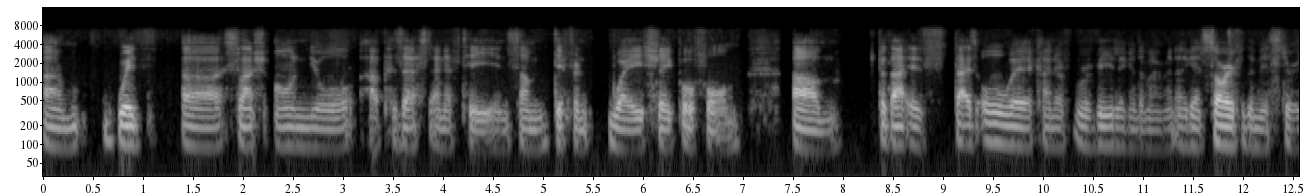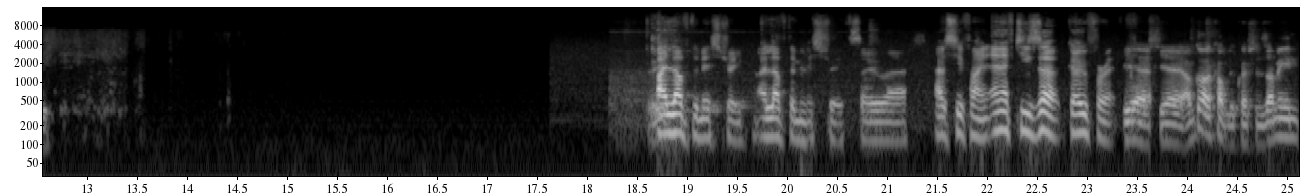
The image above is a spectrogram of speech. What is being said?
um, with uh, slash on your uh, possessed NFT in some different way, shape, or form. Um, but that is that is all we're kind of revealing at the moment. And again, sorry for the mystery. I love the mystery. I love the mystery. So uh, absolutely fine. NFT Zerk, go for it. Yes, yeah. I've got a couple of questions. I mean,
